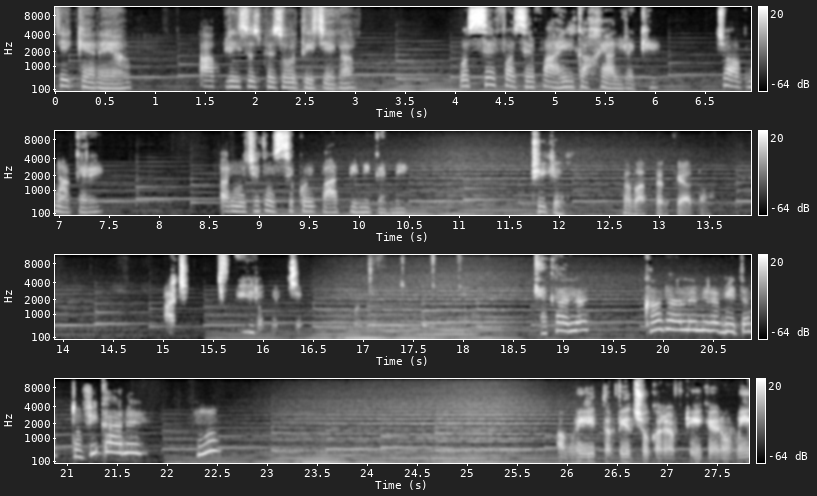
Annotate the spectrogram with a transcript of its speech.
ठीक कह रहे हैं आप। आप प्लीज़ उस पर ज़ोर दीजिएगा। वो सिर्फ़ और सिर्फ़ आहिल का ख्याल रखे जॉब ना करे। और मुझे तो उससे कोई बात भी नहीं करनी। ठीक है मैं बात करके आता हूँ। क्या है? कहाँ डाल है मेरा बेटा? टॉफी खाना है। अम्मी की तबीयत शुक्र है अब ठीक है रूमी।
